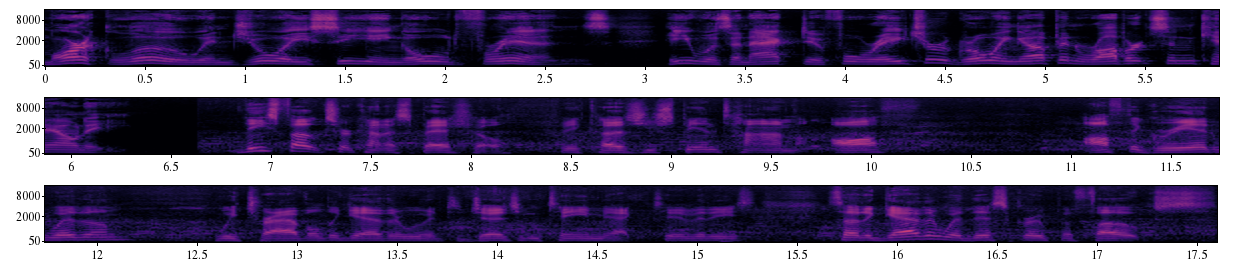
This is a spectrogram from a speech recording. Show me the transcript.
Mark Lowe enjoys seeing old friends. He was an active 4 H'er growing up in Robertson County. These folks are kind of special because you spend time off, off the grid with them. We traveled together, we went to judging team activities. So, together with this group of folks,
